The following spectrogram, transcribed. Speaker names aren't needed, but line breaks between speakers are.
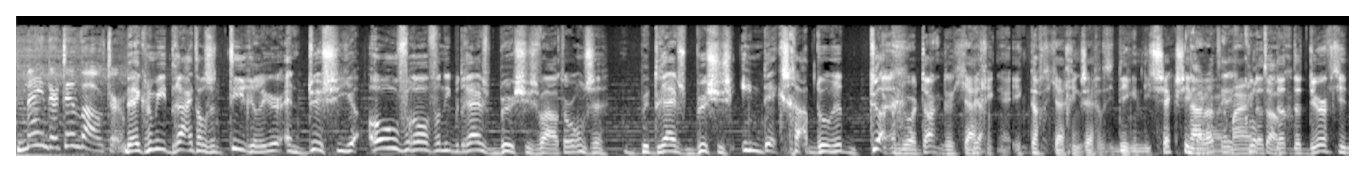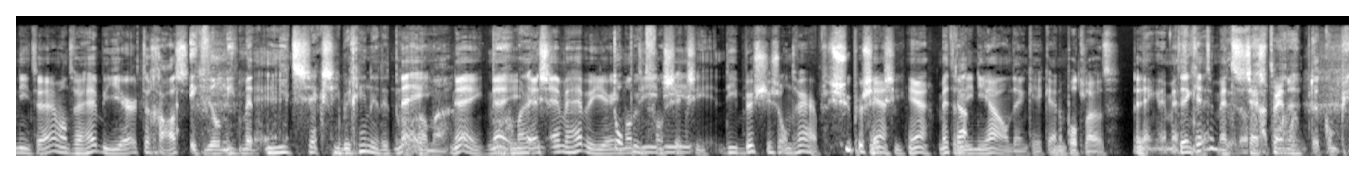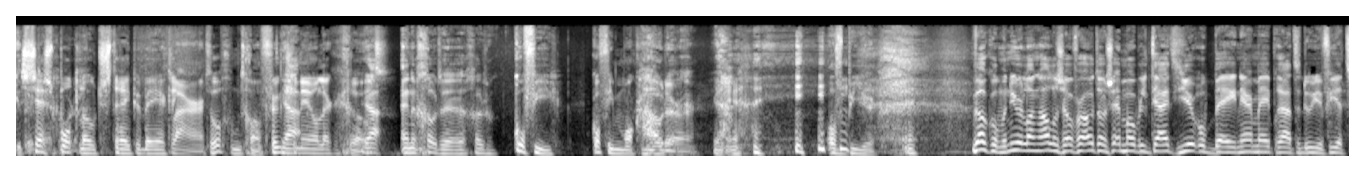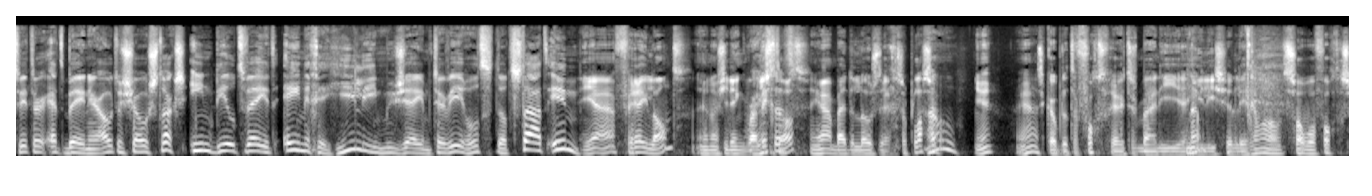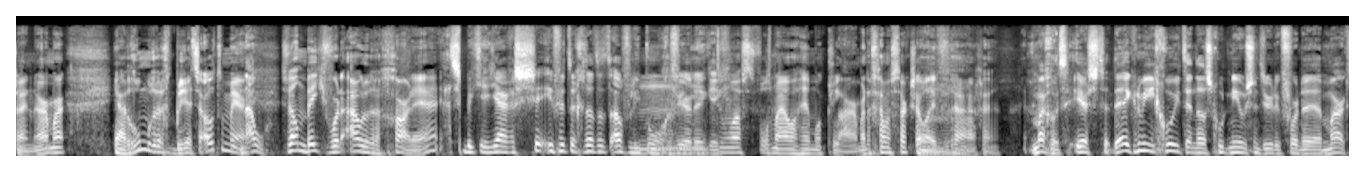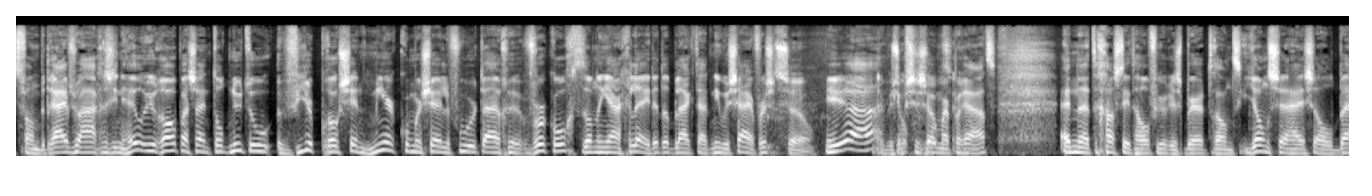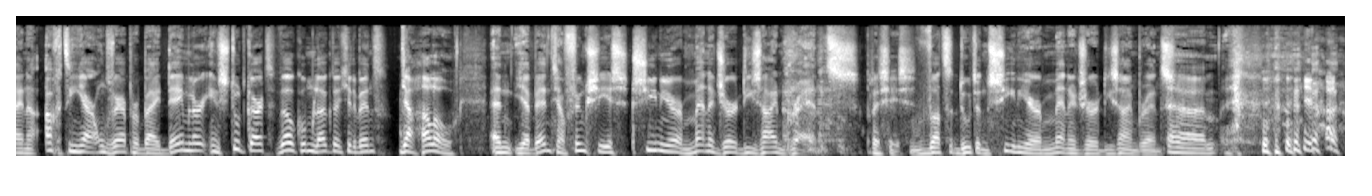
Meindert en Wouter.
De economie draait als een tierenlier en dus zie je overal van die bedrijfsbusjes, Wouter. Onze bedrijfsbusjesindex gaat door het dak.
En door het dak. Dat jij
Ja.
ging, ik dacht dat jij ging zeggen dat die dingen niet sexy
Nou,
waren.
dat is-
maar
klopt
dat,
ook.
dat, dat durft je niet, hè? Want we hebben hier te gast.
Ik wil niet met niet sexy beginnen, dit
Nee,
programma.
nee, nee.
programma
En, en we hebben hier iemand die,
van
die,
sexy.
die busjes ontwerpt.
Super sexy.
Ja, ja, met een
Ja.
liniaal, denk ik. En een potlood. Denk, met,
Denk je?
met, zes, pennen,
de computer
zes potloodstrepen ben je klaar, toch? Het moet gewoon functioneel lekker groot.
Ja, en een grote, grote koffie
Koffiemokhouder.
Ja. of bier. Welkom, een uur lang alles over auto's en mobiliteit. Hier op BNR meepraten doe je via Twitter, het BNR Autoshow. Straks in deel 2 het enige Healy-museum ter wereld. Dat staat in...
Ja, Vreeland. En als je denkt, waar, ligt
dat?
dat? Ja, bij de Loosdrechtse plassen.
Oh.
Ja, ja, dus ik hoop dat er vochtvreters bij die uh,
Nou.
Heelys liggen. Want het zal wel vochtig zijn daar. Maar ja, roemerig Brits automerk.
Nou.
is wel een beetje voor de oudere garde, hè?
Ja, het is een beetje jaren 70 dat het afliep ongeveer, denk ik.
Toen was het volgens mij al helemaal klaar. Maar dat gaan we straks wel even vragen.
Maar goed, eerst de economie groeit en dat is goed nieuws natuurlijk voor de markt van bedrijfswagens. In heel Europa zijn tot nu toe 4% meer commerciële voertuigen verkocht dan een jaar geleden. Dat blijkt uit nieuwe cijfers.
Zo.
Ja, ik
ze
heb ze zomaar paraat. En eh, te gast dit half uur is Bertrand Jansen. Hij is al bijna 18 jaar ontwerper bij Daimler in Stuttgart. Welkom, leuk dat je er bent.
Ja, hallo.
En jij bent, jouw functie is Senior Manager Design Brands.
Precies.
Wat doet een Senior Manager Design Brands?
Ehm, ja.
